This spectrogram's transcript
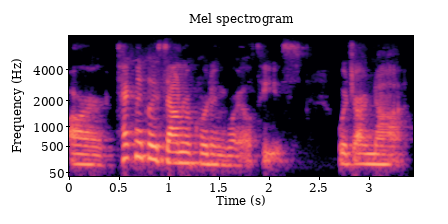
are technically sound recording royalties, which are not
